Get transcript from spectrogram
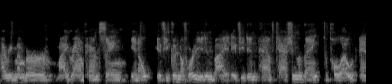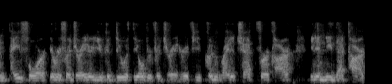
I remember my grandparents saying, you know, if you couldn't afford it, you didn't buy it. If you didn't have cash in the bank to pull out and pay for your refrigerator, you could do with the old refrigerator. If you couldn't write a check for a car, you didn't need that car.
